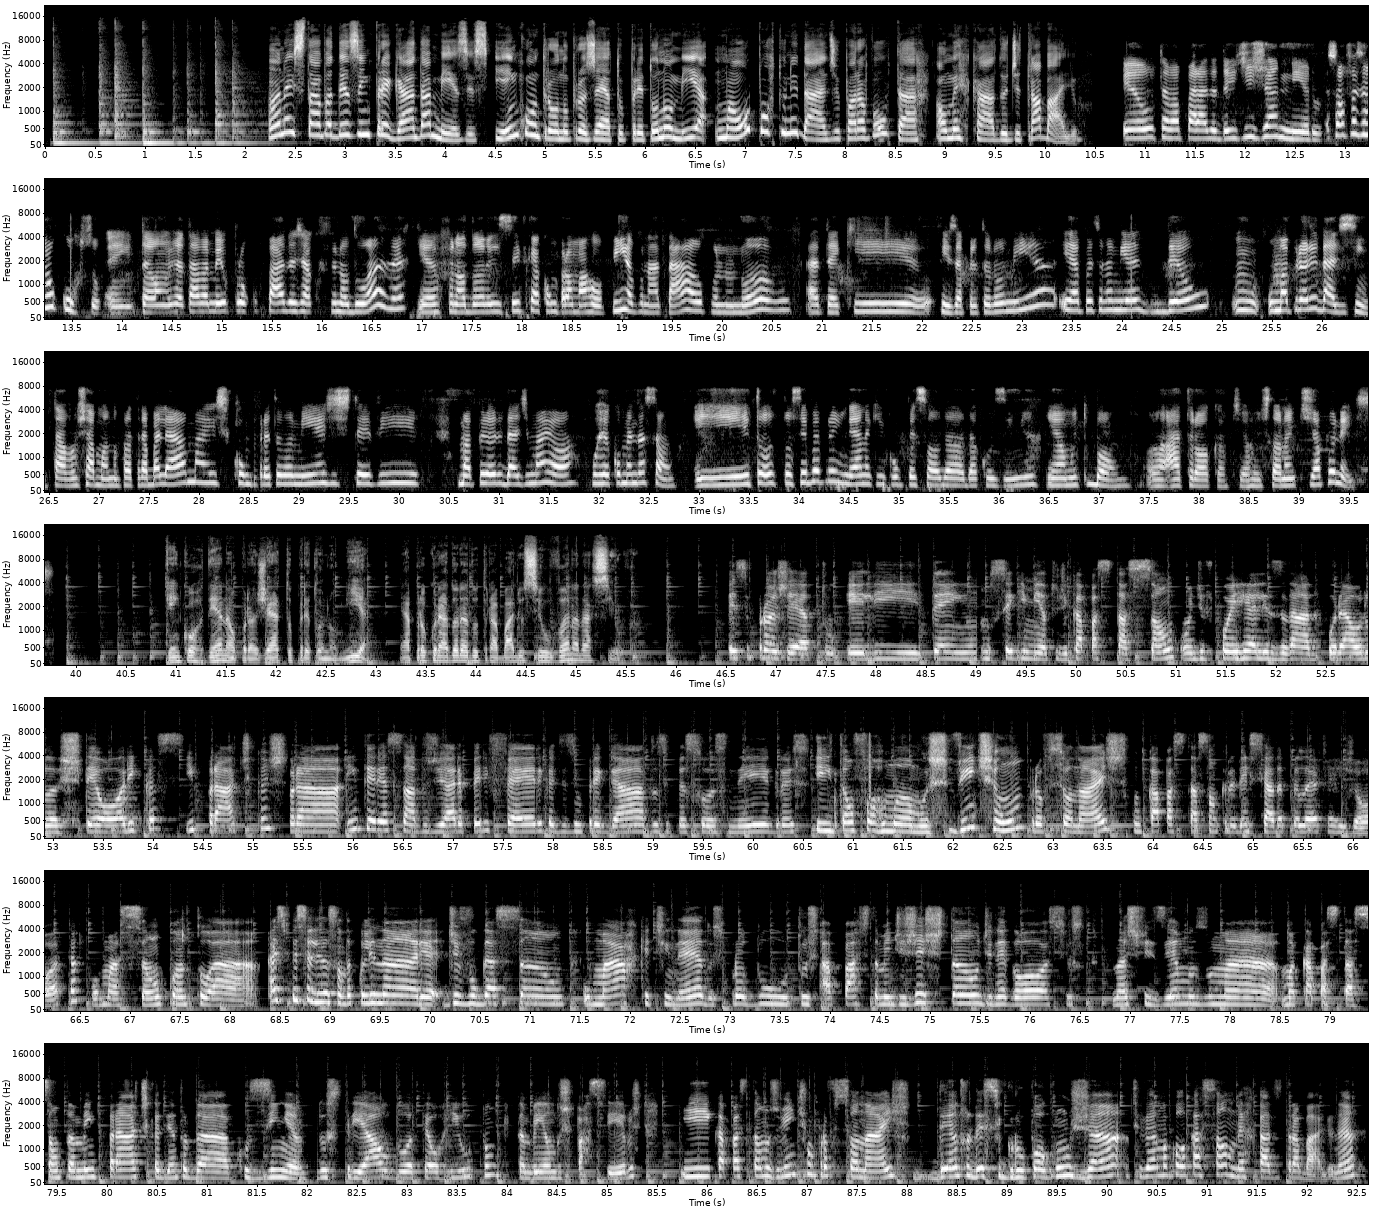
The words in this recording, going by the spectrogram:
Ana estava desempregada há meses e encontrou no projeto Pretonomia uma oportunidade para voltar ao mercado de trabalho. Eu estava parada desde janeiro, só fazendo o curso. Então já estava meio preocupada já com o final do ano, né? Porque no final do ano a gente sempre quer comprar uma roupinha pro Natal, pro Ano Novo. Até que fiz a pretonomia e a pretonomia deu um, uma prioridade, sim. Estavam chamando para trabalhar, mas com pretonomia a gente teve uma prioridade maior por recomendação. E tô, tô sempre aprendendo aqui com o pessoal da, da cozinha e é muito bom a troca. Tinha um restaurante japonês. Quem coordena o projeto Pretonomia é a procuradora do trabalho Silvana da Silva. Esse projeto ele tem um segmento de capacitação onde foi realizado por aulas teóricas e práticas para interessados de área periférica, desempregados e pessoas negras. E então formamos 21 profissionais com capacitação credenciada pela FRJ, formação quanto à, à especialização da culinária, divulgação, o marketing né, dos produtos, a parte também de gestão de negócios nós fizemos uma, uma capacitação também prática dentro da cozinha industrial do Hotel Hilton, que também é um dos parceiros, e capacitamos 21 profissionais dentro desse grupo. Alguns já tiveram uma colocação no mercado de trabalho, né?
